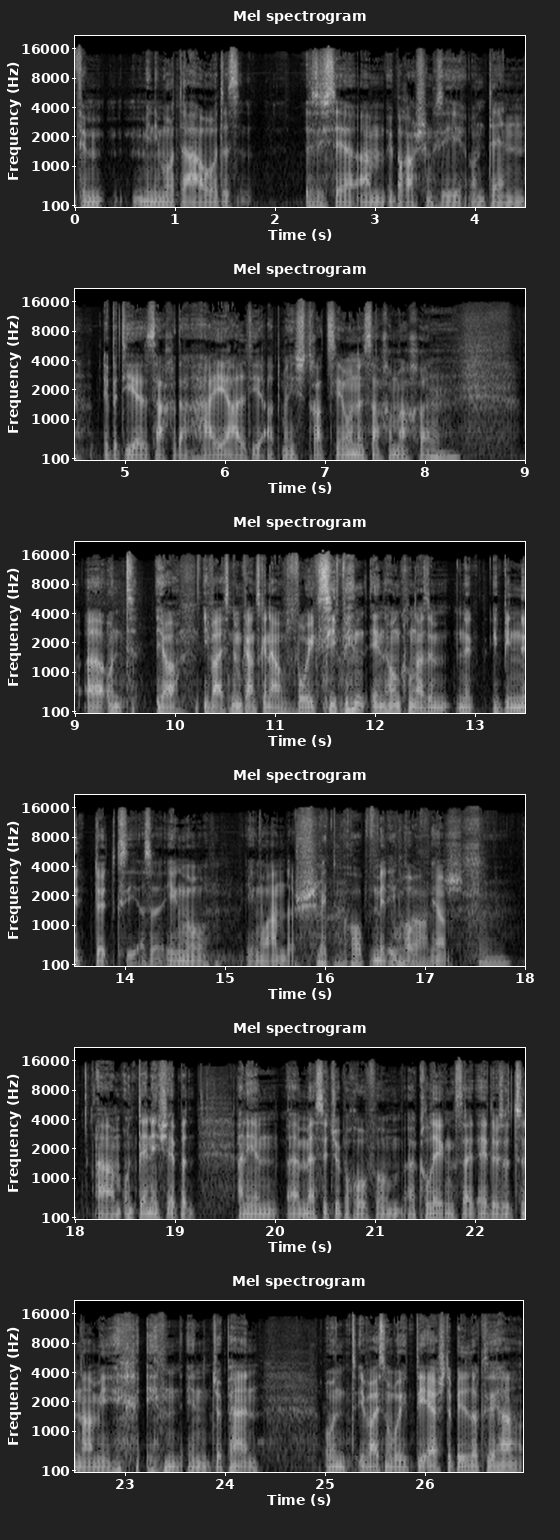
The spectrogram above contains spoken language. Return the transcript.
für meine Mutter auch. Das, das ist sehr ähm, überraschend gewesen. und dann eben die Sachen daheim, all die Administrationen Sachen machen. Mhm. Äh, und ja, ich weiß nicht mehr ganz genau, wo ich bin in Hongkong. Also nicht, ich bin nicht dort gewesen, also irgendwo irgendwo anders. Mit dem Kopf. Mit dem Kopf, ja. Mhm. Um, ähm, und dann ist eben, habe ich eine äh, Message bekommen vom äh, Kollegen gesagt, hey, da ist ein Tsunami in, in Japan. Und ich weiß noch, wo ich die ersten Bilder gesehen habe,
